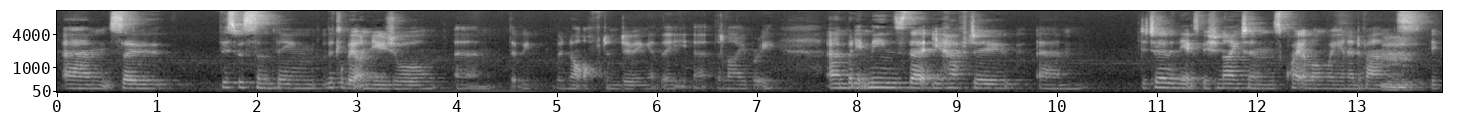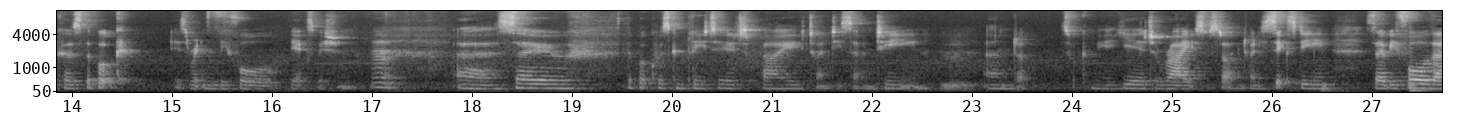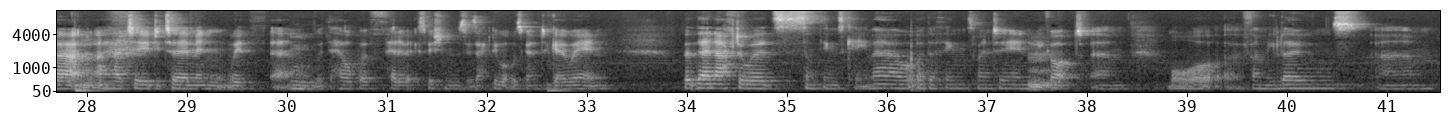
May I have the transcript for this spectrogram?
Um, so, this was something a little bit unusual um, that we were not often doing at the at the library. Um, but it means that you have to um, determine the exhibition items quite a long way in advance because the book is written before the exhibition. Mm. Uh, so the book was completed by 2017 Mm. and it took me a year to write, so starting 2016. So before that, Mm. I had to determine with um, Mm. with the help of head of exhibitions exactly what was going to go in. But then afterwards, some things came out, other things went in. We Mm. got um, more uh, family loans. Um,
